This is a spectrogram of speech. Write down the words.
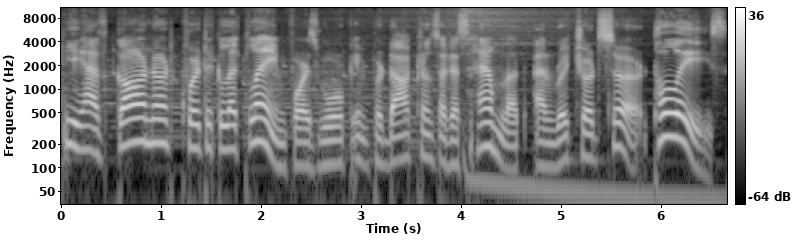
He has garnered critical acclaim for his work in productions such as Hamlet and Richard III. Please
